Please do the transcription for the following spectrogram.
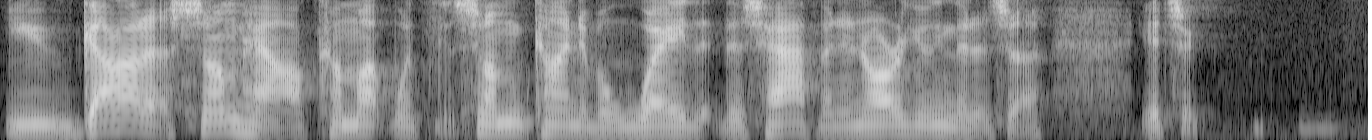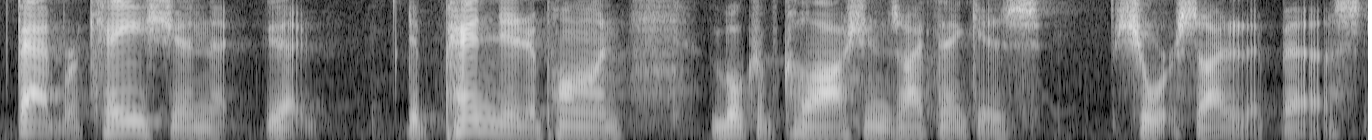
you gotta somehow come up with some kind of a way that this happened. And arguing that it's a, it's a fabrication that, that depended upon the book of Colossians, I think is short-sighted at best.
